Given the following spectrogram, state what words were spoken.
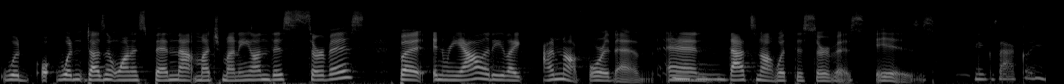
would wouldn't doesn't want to spend that much money on this service but in reality like i'm not for them and mm-hmm. that's not what this service is exactly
